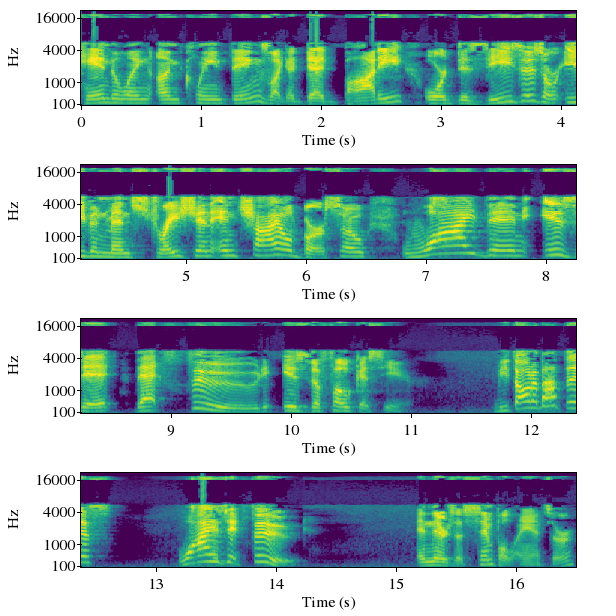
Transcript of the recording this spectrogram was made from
handling unclean things like a dead body or diseases or even menstruation and childbirth. So why then is it that food is the focus here? Have you thought about this? Why is it food? And there's a simple answer.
